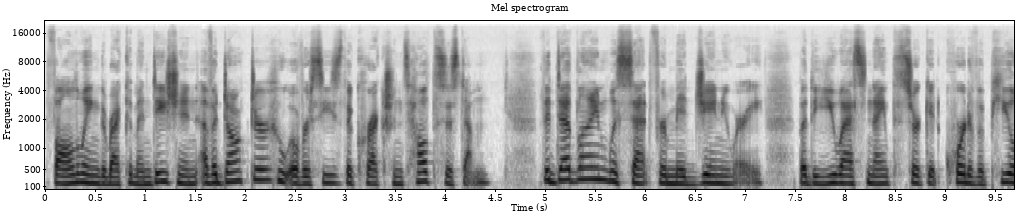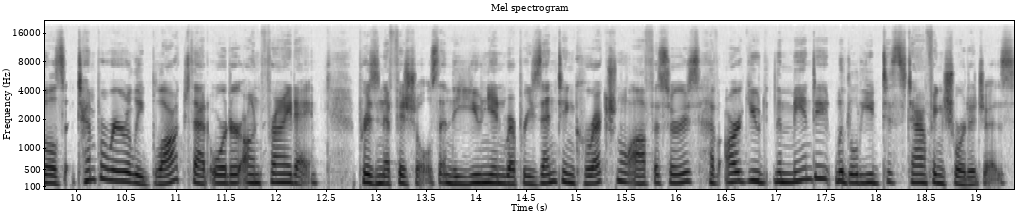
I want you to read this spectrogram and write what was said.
following the recommendation of a doctor who oversees the corrections health system. The deadline was set for mid January, but the U.S. Ninth Circuit Court of Appeals temporarily blocked that order on Friday. Prison officials and the union representing correctional officers have argued the mandate would lead to staffing shortages.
